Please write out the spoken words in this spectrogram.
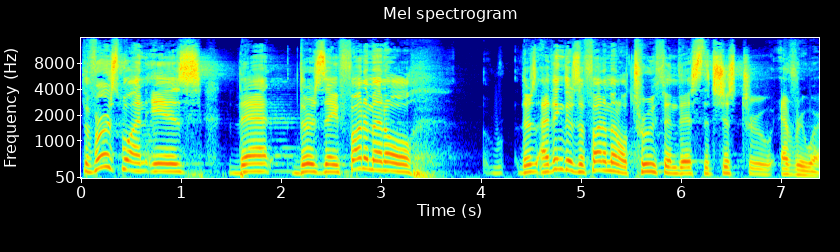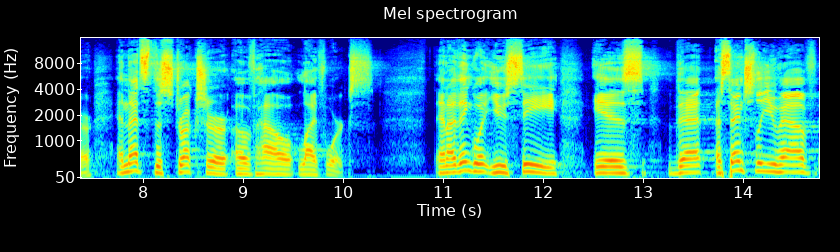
The first one is that there's a fundamental there's I think there's a fundamental truth in this that's just true everywhere. And that's the structure of how life works. And I think what you see is that essentially you have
